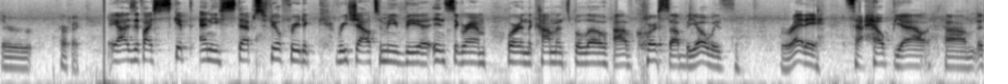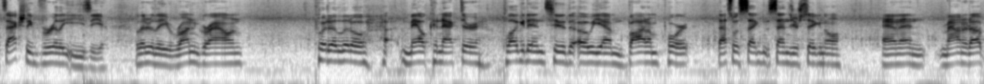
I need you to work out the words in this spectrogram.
They're perfect. Hey guys, if I skipped any steps, feel free to reach out to me via Instagram or in the comments below. Uh, of course, I'll be always ready to help you out. Um, it's actually really easy. Literally run ground, put a little male connector, plug it into the OEM bottom port. That's what sends your signal. And then mount it up,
